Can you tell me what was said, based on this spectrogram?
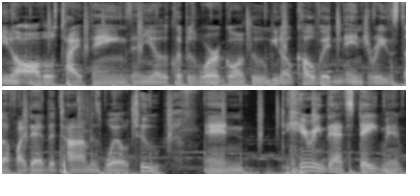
you know all those type things. And you know, the Clippers were going through you know COVID and injuries and stuff like that at the time as well too. And hearing that statement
